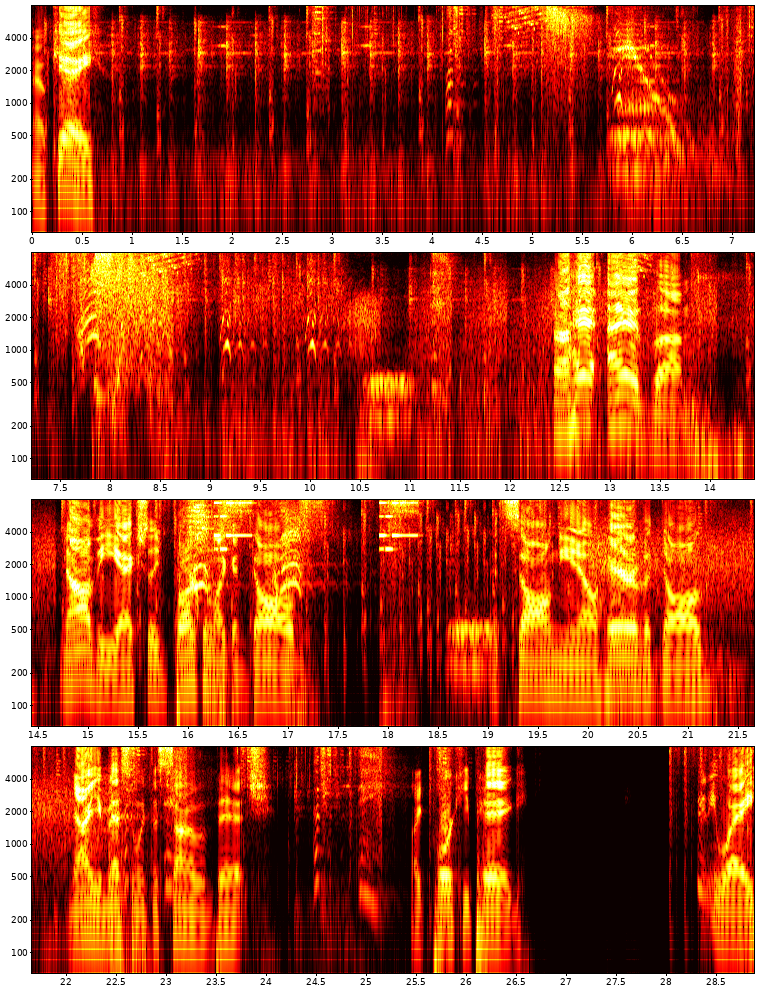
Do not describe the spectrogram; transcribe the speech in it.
Okay. I, ha I have, um, Navi actually barking like a dog. That song, you know, hair of a dog. Now you're messing with the son of a bitch. Like Porky Pig. Anyway.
